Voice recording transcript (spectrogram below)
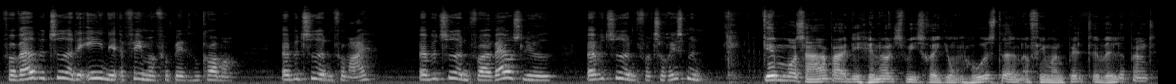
For hvad betyder det egentlig, at Femernforbindelsen kommer? Hvad betyder den for mig? Hvad betyder den for erhvervslivet? Hvad betyder den for turismen? Gennem vores arbejde i henholdsvis Region Hovedstaden og Femern Belt Development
